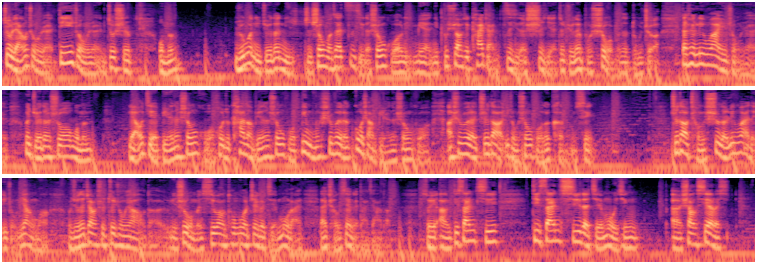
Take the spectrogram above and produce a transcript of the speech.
就两种人，第一种人就是我们。如果你觉得你只生活在自己的生活里面，你不需要去开展自己的视野，这绝对不是我们的读者。但是另外一种人会觉得说，我们了解别人的生活，或者看到别人的生活，并不是为了过上别人的生活，而是为了知道一种生活的可能性，知道城市的另外的一种样貌。我觉得这样是最重要的，也是我们希望通过这个节目来来呈现给大家的。所以啊，第三期，第三期的节目已经。呃，上线了，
